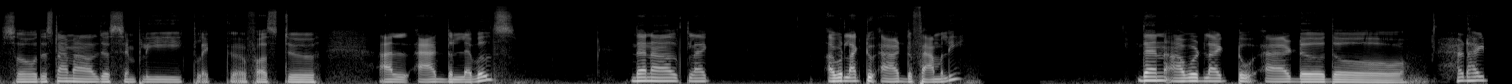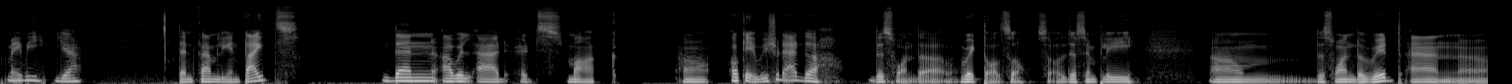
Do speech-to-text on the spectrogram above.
So this time I'll just simply click uh, first uh, I'll add the levels. Then I'll click I would like to add the family. Then I would like to add uh, the head height maybe. Yeah. Then family and types then I will add its mark. Uh, okay we should add the this one the width also. So I'll just simply um this one the width and uh,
